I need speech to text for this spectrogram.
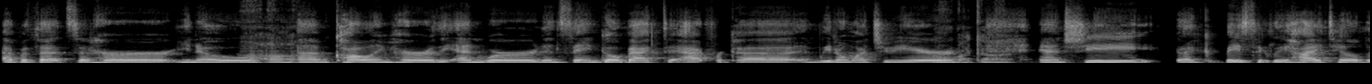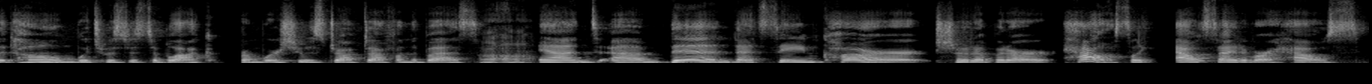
epithets at her, you know, Uh-huh. um, calling her the N word and saying, go back to Africa and we don't want you here. Oh here. my God. and she like basically hightailed it home, which was just a block from where she was dropped off on the bus. Uh huh. And um, then that same car showed up at our house, like outside of our house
